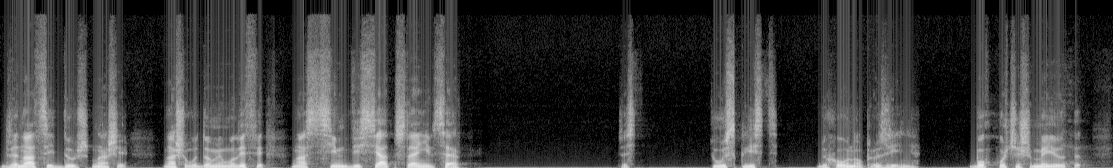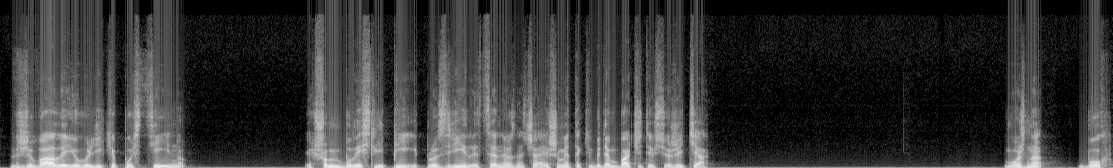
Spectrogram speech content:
12 душ. В нашій, в нашому домі молитві у нас 70 членів церкви. Тобто тусклість духовного прозріння. Бог хоче, щоб ми вживали його ліки постійно. Якщо ми були сліпі і прозріли, це не означає, що ми таки будемо бачити все життя. Можна Бог.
